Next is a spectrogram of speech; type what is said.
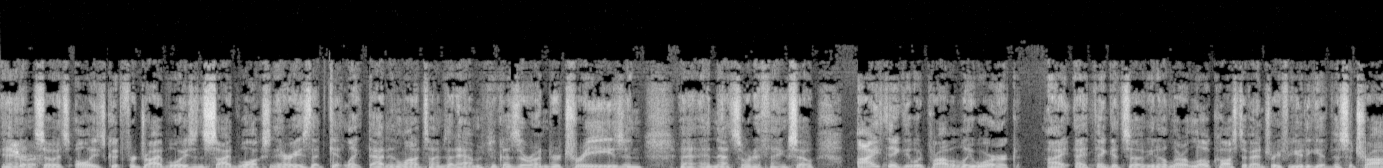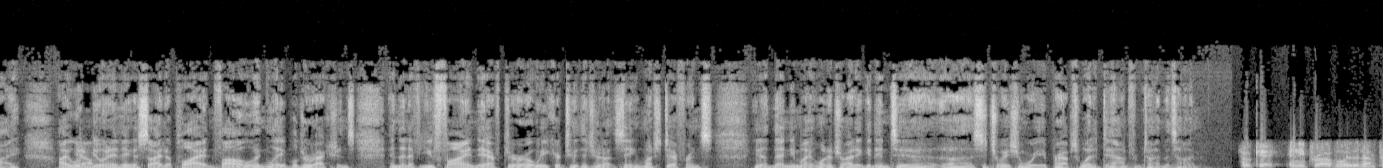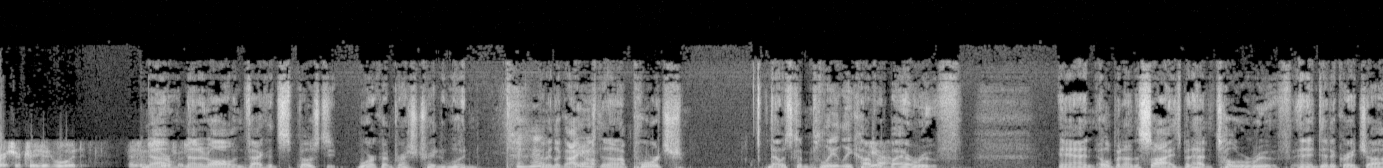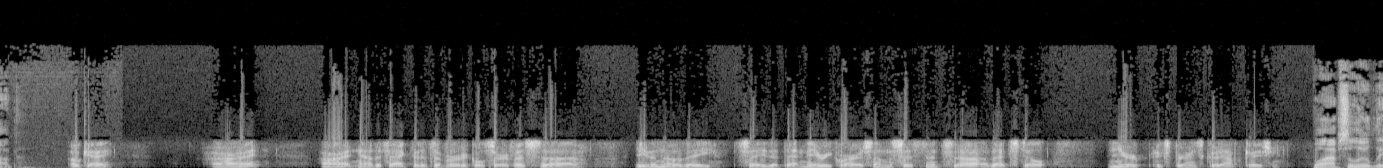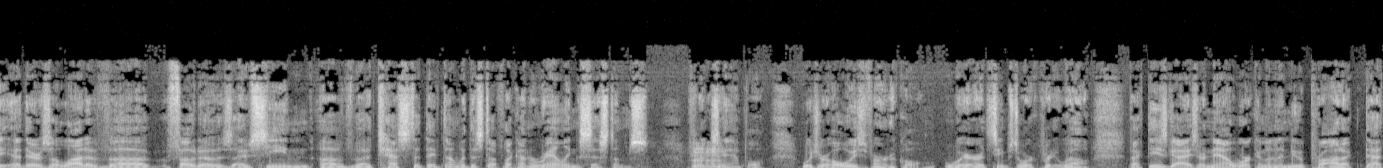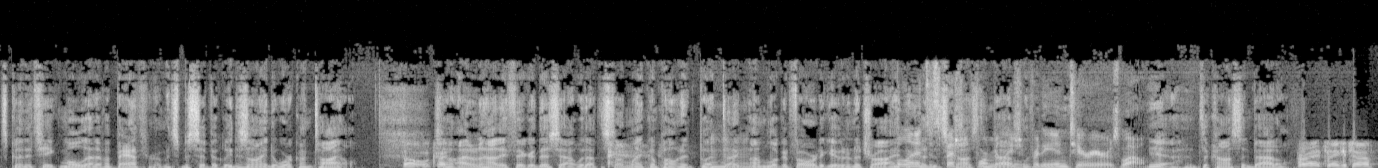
And Sure. so it's always good for driveways and sidewalks and areas that get like that. And a lot of times that happens because they're under trees and uh, and that sort of thing. So I think it would probably work. I, I think it's a you know low, low cost of entry for you to give this a try. I wouldn't Yeah. do anything aside apply it and following label directions. And then if you find after a week or two that you're not seeing much difference, you know then you might want to try to get into uh, a situation where you perhaps wet it down from time to time. Okay. Any problem with it on pressure treated wood No, surface? not at all. In fact, it's supposed to work on pressure treated wood. I mean, look, I Yeah. used it on a porch that was completely covered Yeah. by a roof and open on the sides, but it had a total roof, and it did a great job. Okay. All right. All right. Now, the fact that it's a vertical surface, uh, even though they say that that may require some assistance, uh, that's still, in your experience, good application. Well, absolutely. Uh, there's a lot of uh, photos I've seen of uh, tests that they've done with this stuff, like on railing systems, for example, which are always vertical, where it seems to work pretty well. In fact, these guys are now working on a new product that's going to take mold out of a bathroom. It's specifically designed to work on tile. Oh, okay. So I don't know how they figured this out without the sunlight component, but I, I'm looking forward to giving it a try Well, and because it's a special constant formulation battle. for the interior as well. yeah, it's a constant battle. All right. Thank you, Tom.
